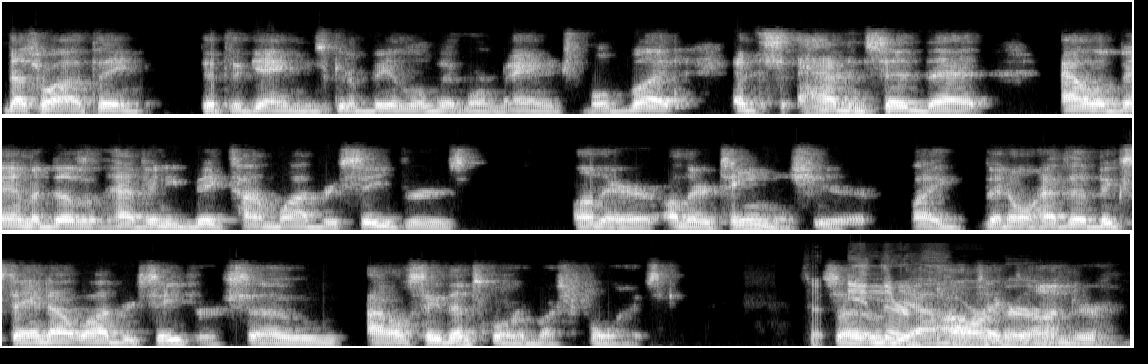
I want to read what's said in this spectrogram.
that's why I think that the game is going to be a little bit more manageable. But it's, having said that, Alabama doesn't have any big time wide receivers on their on their team this year. Like they don't have that big standout wide receiver, so I don't see them scoring much points. so, So in their yeah, I'll take harder the under.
